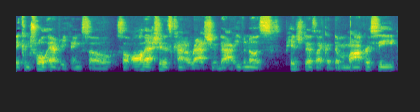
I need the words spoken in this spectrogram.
they control everything. So so all that shit is kind of rationed out, even though it's pitched as like a democracy.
